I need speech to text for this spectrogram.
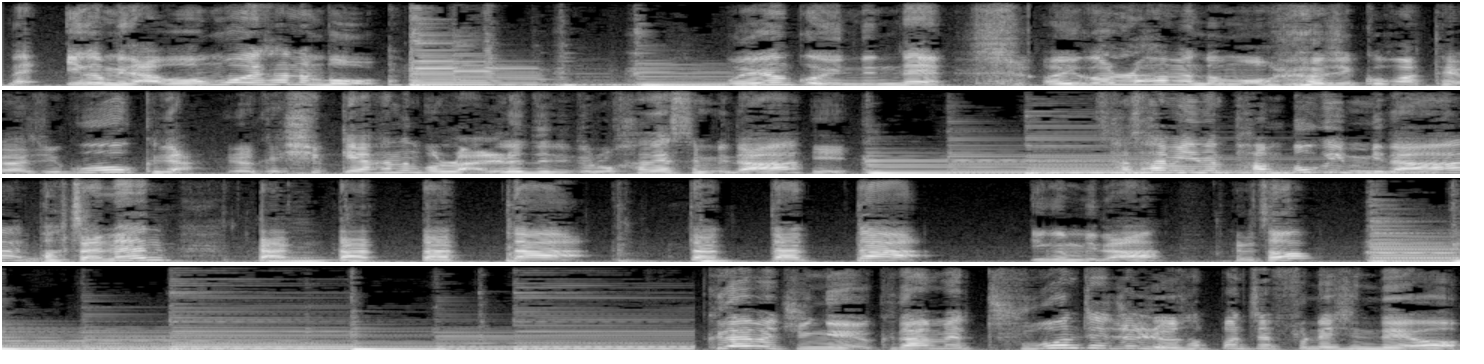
네, 이겁니다. 원곡에서는 뭐, 뭐 이런 거 있는데, 어, 이걸로 하면 너무 어려워질 것 같아가지고, 그냥 이렇게 쉽게 하는 걸로 알려드리도록 하겠습니다. 이 432는 반복입니다. 박자는 따따따따, 따따따, 이겁니다. 그래서, 그 다음에 중요해요. 그 다음에 두 번째 줄 여섯 번째 프렛인데요.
